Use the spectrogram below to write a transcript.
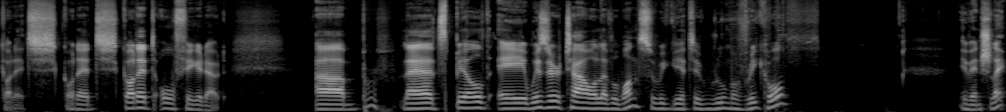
Got it. Got it. Got it all figured out. Uh, let's build a wizard tower level 1 so we get a room of recall. Eventually.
